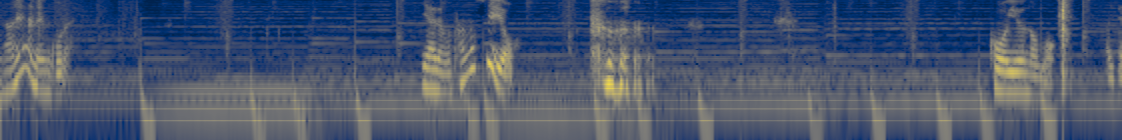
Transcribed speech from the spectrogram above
なんやねん、これ。いや、でも楽しいよ。こういうのも。あ、いて。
